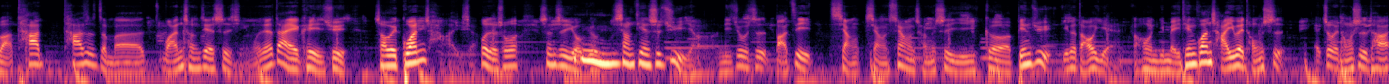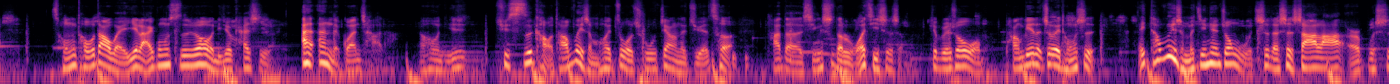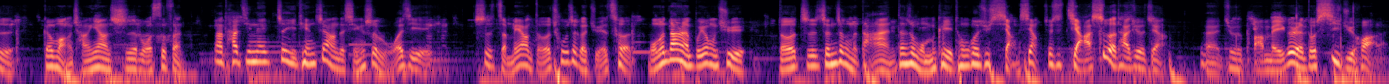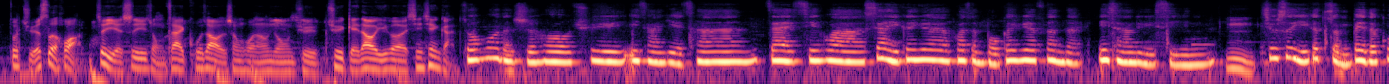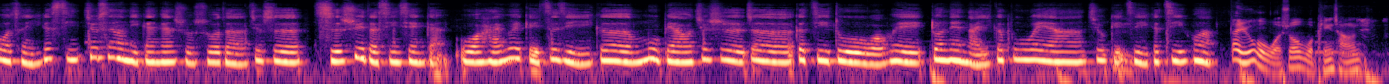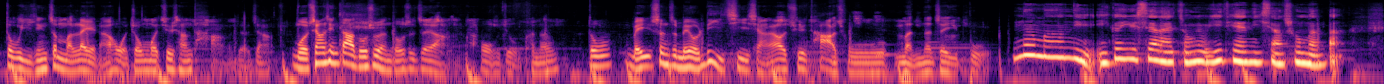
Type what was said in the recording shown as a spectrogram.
对吧？他他是怎么完成这些事情？我觉得大家也可以去稍微观察一下，或者说甚至有有像电视剧一样，你就是把自己想想象成是一个编剧、一个导演，然后你每天观察一位同事，哎，这位同事他从头到尾一来公司之后，你就开始暗暗的观察他，然后你去思考他为什么会做出这样的决策，他的行事的逻辑是什么？就比如说我旁边的这位同事，哎，他为什么今天中午吃的是沙拉，而不是跟往常一样吃螺蛳粉？那他今天这一天这样的形式逻辑是怎么样得出这个决策的？我们当然不用去得知真正的答案，但是我们可以通过去想象，就是假设他就这样。哎，就是把每个人都戏剧化了，都角色化了，这也是一种在枯燥的生活当中去去给到一个新鲜感。周末的时候去一场野餐，在计划下一个月或者某个月份的一场旅行。嗯，就是一个准备的过程，一个新，就像你刚刚所说的，就是持续的新鲜感。我还会给自己一个目标，就是这个季度我会锻炼哪一个部位啊？就给自己一个计划。但如果我说我平常。都已经这么累了，然后我周末就想躺着，这样我相信大多数人都是这样，然后就可能都没甚至没有力气想要去踏出门的这一步。那么你一个月下来，总有一天你想出门吧？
